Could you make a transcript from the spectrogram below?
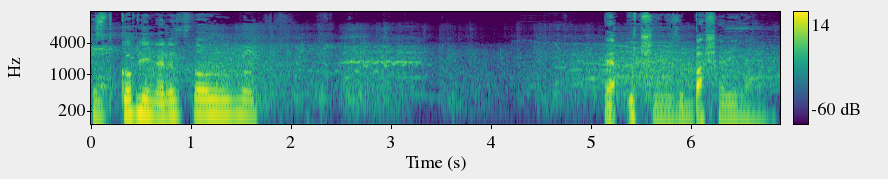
Hızlı goblinler hızlı olun. Ve 3 yıldızı başarıyla aldı.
